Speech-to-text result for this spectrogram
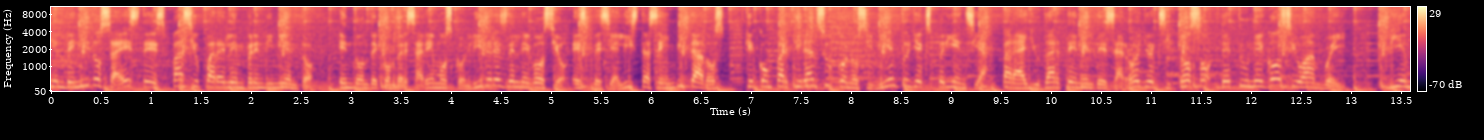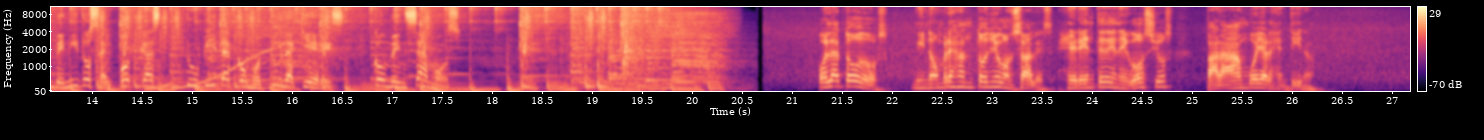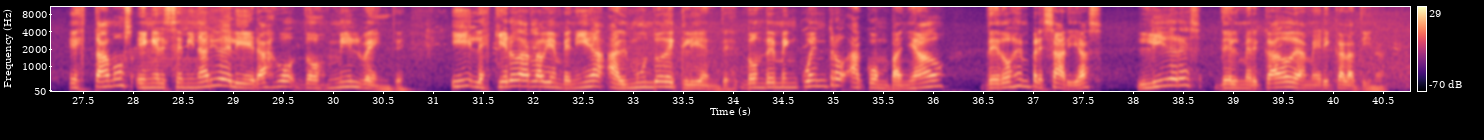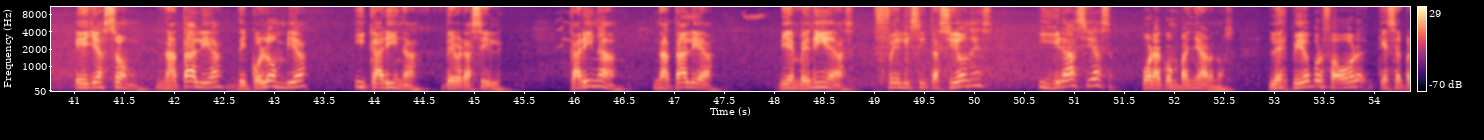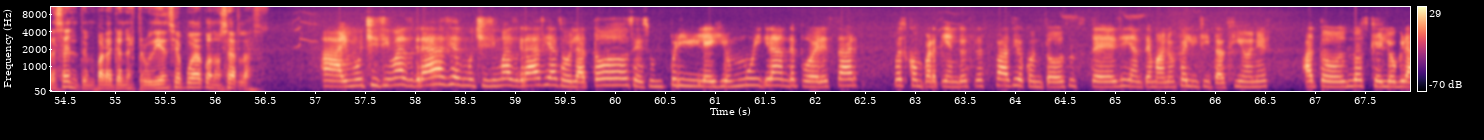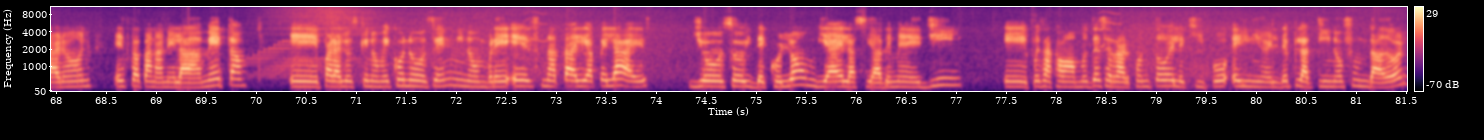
Bienvenidos a este espacio para el emprendimiento, en donde conversaremos con líderes del negocio, especialistas e invitados que compartirán su conocimiento y experiencia para ayudarte en el desarrollo exitoso de tu negocio Amway. Bienvenidos al podcast Tu vida como tú la quieres. Comenzamos. Hola a todos, mi nombre es Antonio González, gerente de negocios para Amway Argentina. Estamos en el Seminario de Liderazgo 2020 y les quiero dar la bienvenida al mundo de clientes, donde me encuentro acompañado de dos empresarias líderes del mercado de América Latina. Ellas son Natalia, de Colombia, y Karina, de Brasil. Karina, Natalia, bienvenidas, felicitaciones y gracias por acompañarnos. Les pido por favor que se presenten para que nuestra audiencia pueda conocerlas. Ay, muchísimas gracias, muchísimas gracias. Hola a todos. Es un privilegio muy grande poder estar pues compartiendo este espacio con todos ustedes y de antemano felicitaciones a todos los que lograron esta tan anhelada meta. Eh, para los que no me conocen, mi nombre es Natalia Peláez. Yo soy de Colombia, de la ciudad de Medellín. Eh, pues acabamos de cerrar con todo el equipo el nivel de platino fundador.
